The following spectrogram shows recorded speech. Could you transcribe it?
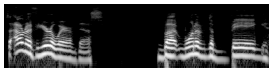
so I don't know if you're aware of this, but one of the big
